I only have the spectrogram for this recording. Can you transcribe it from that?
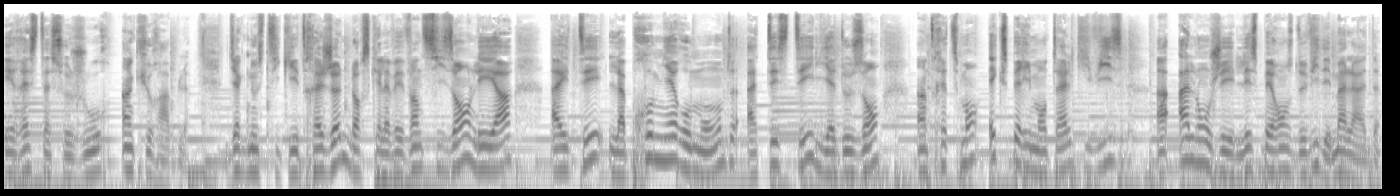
et reste à ce jour incurable. Diagnostiquée très jeune lorsqu'elle avait 26 ans, Léa a été la première au monde à tester il y a deux ans un traitement expérimental qui vise à allonger l'espérance de vie des malades.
